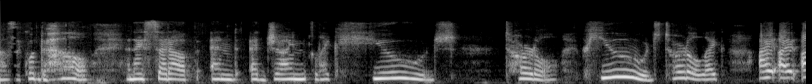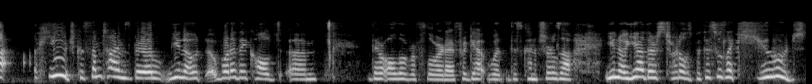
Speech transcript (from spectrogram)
I was like, what the hell? And I set up and a giant, like huge turtle, huge turtle, like I, I, I huge, because sometimes they're, you know, what are they called? Um, they're all over Florida. I forget what this kind of turtles are. You know, yeah, there's turtles, but this was like huge,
